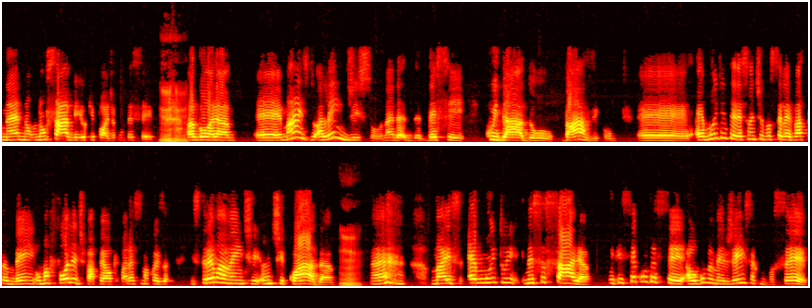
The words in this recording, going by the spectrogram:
né, não, não sabe o que pode acontecer. Uhum. Agora, é, mais além disso, né, de- de- desse cuidado básico, é, é muito interessante você levar também uma folha de papel que parece uma coisa extremamente antiquada, Hum. né? Mas é muito necessária, porque se acontecer alguma emergência com você,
